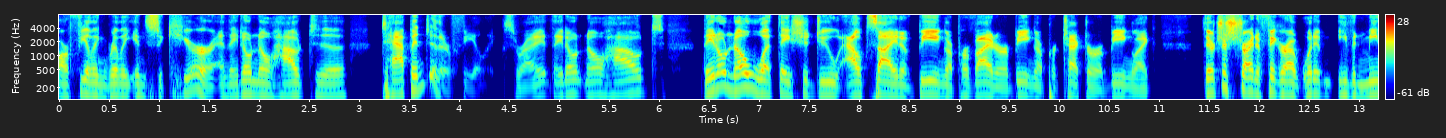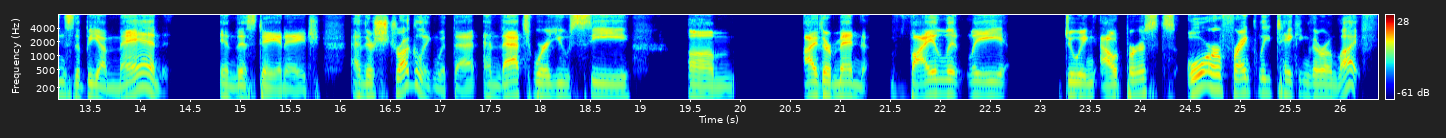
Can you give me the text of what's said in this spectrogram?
are feeling really insecure and they don't know how to tap into their feelings right? They don't know how to they don't know what they should do outside of being a provider or being a protector or being like they're just trying to figure out what it even means to be a man in this day and age and they're struggling with that and that's where you see um either men violently doing outbursts or frankly taking their own life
